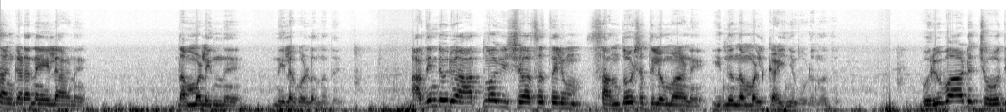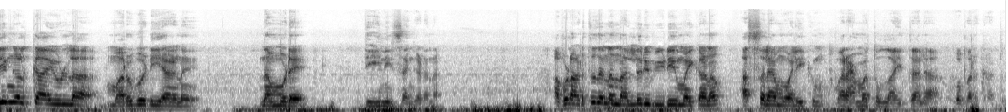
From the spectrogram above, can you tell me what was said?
സംഘടനയിലാണ് നമ്മൾ ഇന്ന് നിലകൊള്ളുന്നത്. അതിന്റെ ഒരു ആത്മവിശ്വാസത്തിലും സന്തോഷത്തിലുമാണ് ഇന്ന് നമ്മൾ കഴിഞ്ഞുകൂടുന്നത്. ഒരുപാട് ചോദ്യങ്ങൾക്കായുള്ള മറുപടിയാണ് നമ്മുടെ ദീനി സംഘടന. അപ്പോൾ അടുത്ത് തന്നെ നല്ലൊരു വീഡിയോയുമായി കാണാം. അസ്സലാമു അലൈക്കും വറഹമത്തല്ലാഹി താല വബർക്കാത്തു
